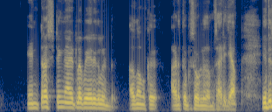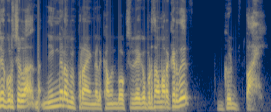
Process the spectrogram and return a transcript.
ഇൻട്രസ്റ്റിംഗ് ആയിട്ടുള്ള പേരുകളുണ്ട്. അത് നമുക്ക് അടുത്ത എപ്പിസോഡിൽ സംസാരിക്കാം. ഇതിനെക്കുറിച്ചുള്ള നിങ്ങളുടെ അഭിപ്രായങ്ങൾ കമന്റ് ബോക്സിൽ രേഖപ്പെടുത്താൻ മറക്കരുത്. Good bye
